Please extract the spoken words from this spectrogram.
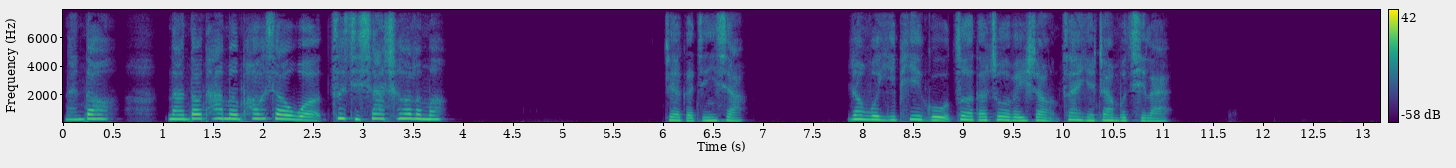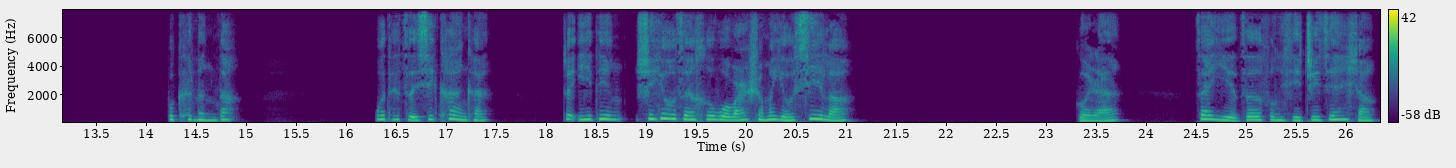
难道，难道他们抛下我自己下车了吗？这个惊吓，让我一屁股坐到座位上，再也站不起来。不可能的，我得仔细看看。这一定是又在和我玩什么游戏了。果然，在椅子缝隙之间上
